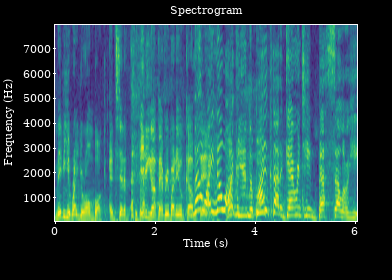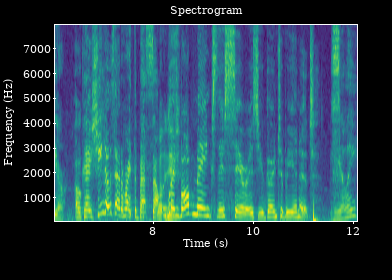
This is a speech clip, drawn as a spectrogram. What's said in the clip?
Maybe you write your own book instead of hitting up everybody who comes No, in. I know. Put I, me in the book. I've got a guaranteed bestseller here. Okay, she knows how to write the bestseller. Well, When Bob makes this series, you're going to be in it. Really?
